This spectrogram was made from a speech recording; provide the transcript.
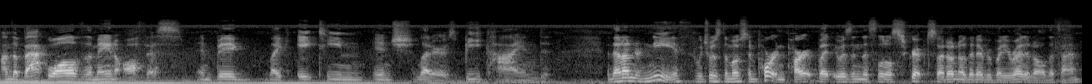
on the back wall of the main office in big like 18 inch letters, "Be kind." And then underneath, which was the most important part, but it was in this little script, so I don't know that everybody read it all the time.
